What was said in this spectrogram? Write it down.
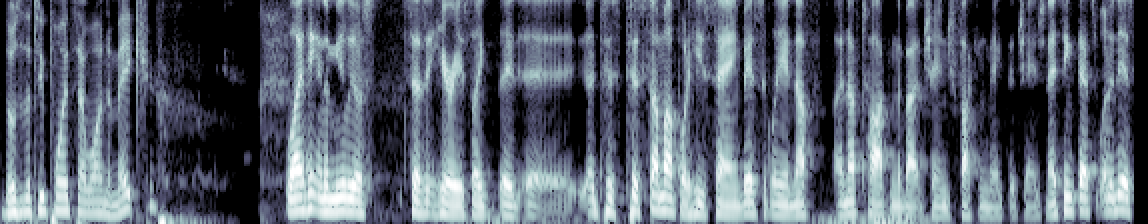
Those are the two points I wanted to make. Well, I think, and Emilio s- says it here. He's like, uh, uh, to to sum up what he's saying, basically enough enough talking about change, fucking make the change. And I think that's what it is.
